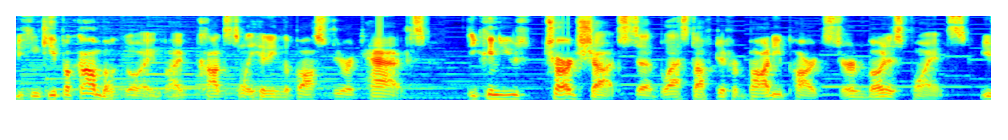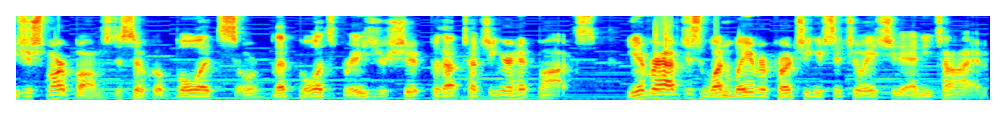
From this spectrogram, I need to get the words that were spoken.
You can keep a combo going by constantly hitting the boss with your attacks. You can use charge shots to blast off different body parts to earn bonus points. Use your smart bombs to soak up bullets or let bullets graze your ship without touching your hitbox. You never have just one way of approaching your situation at any time.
